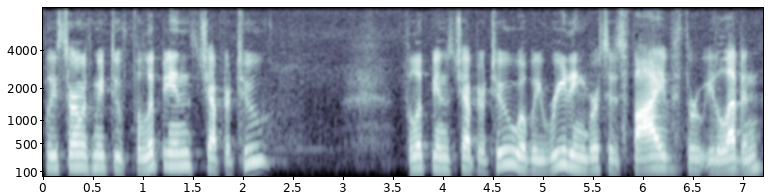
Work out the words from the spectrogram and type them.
Please turn with me to Philippians chapter 2. Philippians chapter 2, we'll be reading verses 5 through 11,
